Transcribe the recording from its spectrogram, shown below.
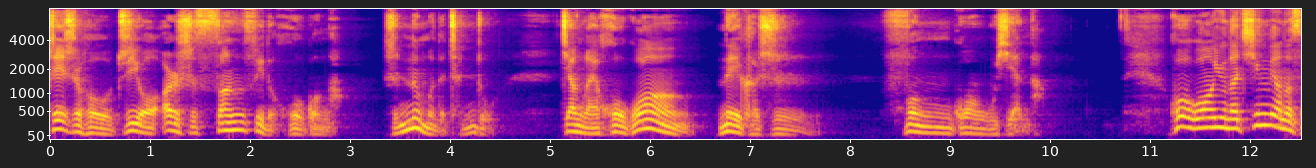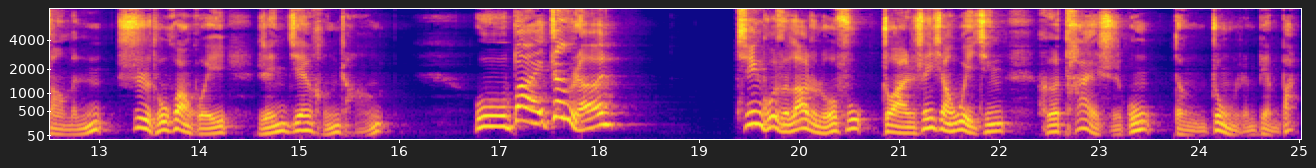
这时候只有二十三岁的霍光啊，是那么的沉着。将来霍光那可是风光无限呐！霍光用他清亮的嗓门，试图唤回人间恒长。五拜正人，青胡子拉着罗敷，转身向卫青和太史公等众人便拜。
